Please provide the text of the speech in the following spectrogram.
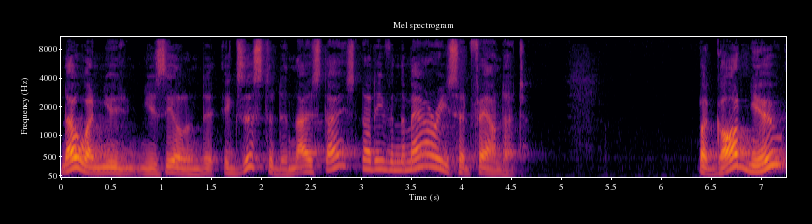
No one knew New Zealand existed in those days, not even the Maoris had found it. But God knew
